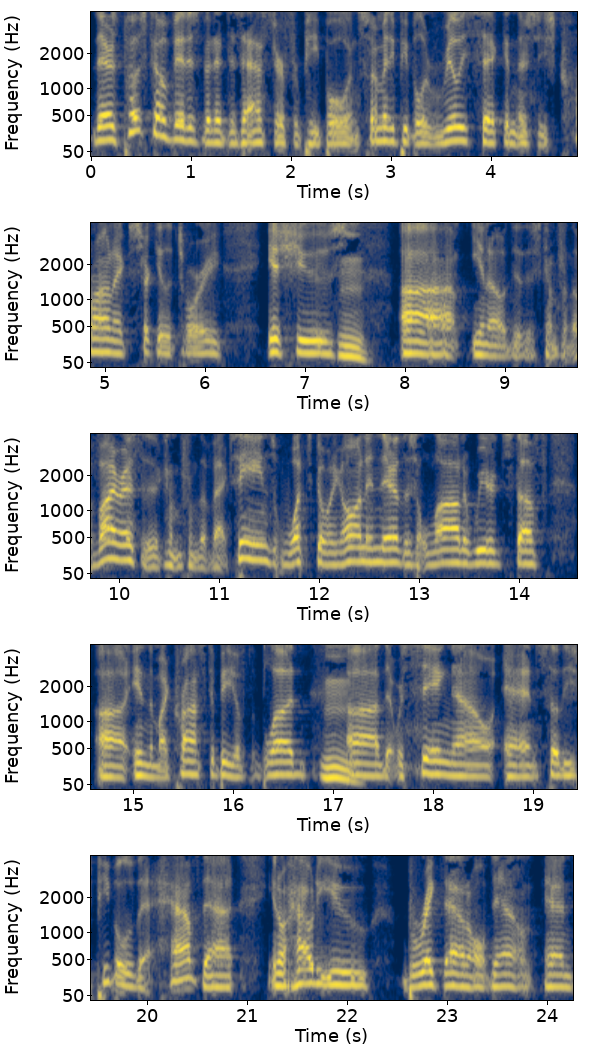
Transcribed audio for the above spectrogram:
There's post COVID has been a disaster for people, and so many people are really sick, and there's these chronic circulatory issues. Uh, you know, did this come from the virus? Did it come from the vaccines? What's going on in there? There's a lot of weird stuff uh, in the microscopy of the blood uh, that we're seeing now. And so these people that have that, you know, how do you break that all down? And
